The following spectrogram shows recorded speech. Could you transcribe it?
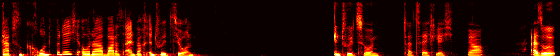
Gab es einen Grund für dich oder war das einfach Intuition? Intuition, tatsächlich, ja. Also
